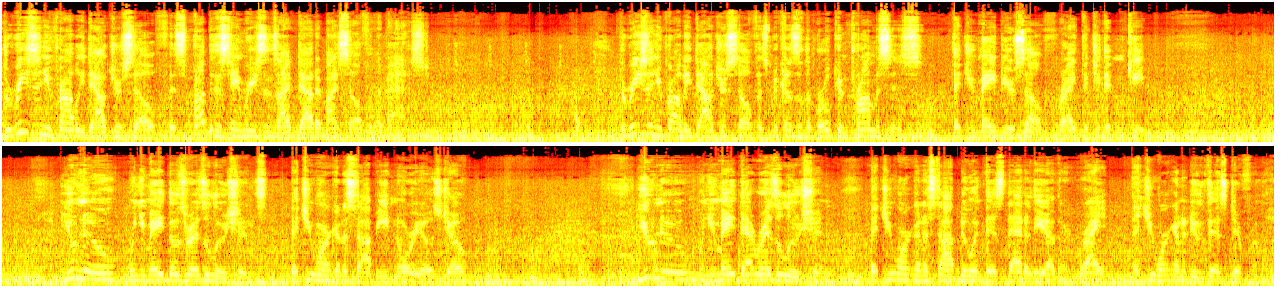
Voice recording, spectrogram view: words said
The reason you probably doubt yourself is probably the same reasons I've doubted myself in the past. The reason you probably doubt yourself is because of the broken promises that you made to yourself, right? That you didn't keep. You knew when you made those resolutions that you weren't going to stop eating Oreos, Joe. You knew when you made that resolution that you weren't going to stop doing this, that, or the other, right? That you weren't going to do this differently.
